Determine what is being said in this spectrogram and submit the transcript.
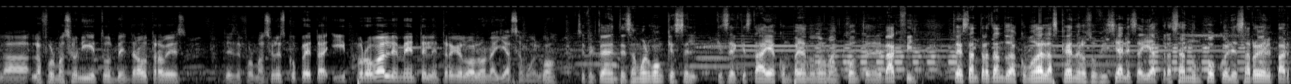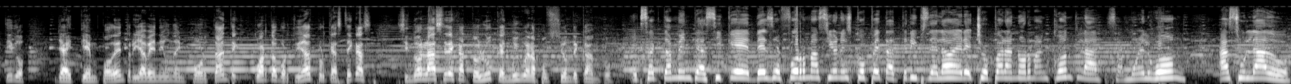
la, la formación y entonces vendrá otra vez desde formación escopeta y probablemente le entregue el balón a ya Samuel Gong. Sí, efectivamente, Samuel Gon, que es, el, que es el que está ahí acompañando a Norman Contra en el backfield. Entonces están tratando de acomodar las cadenas de los oficiales, ahí atrasando un poco el desarrollo del partido. Ya hay tiempo dentro, ya viene una importante cuarta oportunidad porque Aztecas, si no la hace, deja a Toluca en muy buena posición de campo. Exactamente, así que desde formación escopeta, trips del lado derecho para Norman Contla, Samuel Wong a su lado,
